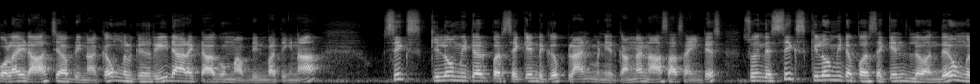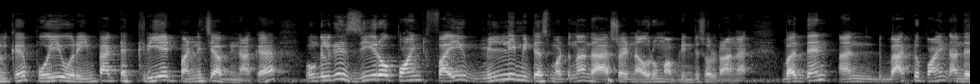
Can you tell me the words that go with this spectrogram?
கொலைட் ஆச்சு அப்படின்னாக்க உங்களுக்கு ரீடைரக்ட் ஆகும் அப்படின்னு பார்த்தீங்கன்னா சிக்ஸ் கிலோமீட்டர் பர் செகண்டுக்கு பிளான் பண்ணியிருக்காங்க நாசா சயின்டிஸ்ட் ஸோ இந்த சிக்ஸ் கிலோமீட்டர் பர் செகண்ட்ஸில் வந்து உங்களுக்கு போய் ஒரு இம்பாக்டை கிரியேட் பண்ணிச்சு அப்படின்னாக்க உங்களுக்கு ஜீரோ பாயிண்ட் ஃபைவ் மில்லி மீட்டர்ஸ் மட்டும்தான் அந்த ஆஸ்ட்ராய்ட் நவரும் அப்படின்ட்டு சொல்கிறாங்க but then and back to point அந்த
